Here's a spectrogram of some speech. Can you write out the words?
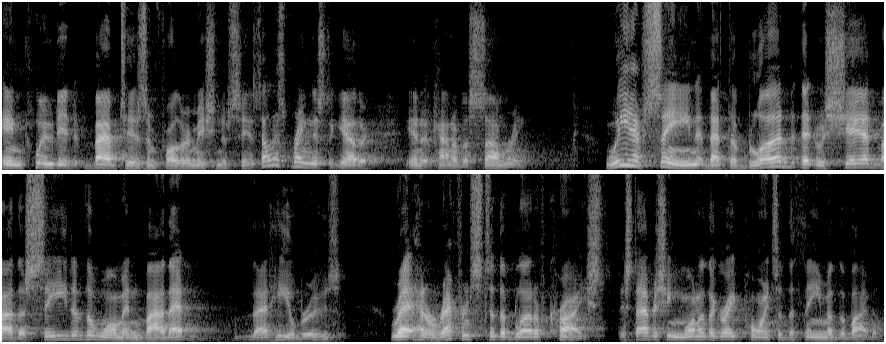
included baptism for the remission of sins. Now let's bring this together in a kind of a summary. We have seen that the blood that was shed by the seed of the woman, by that, that heel bruise, had a reference to the blood of Christ, establishing one of the great points of the theme of the Bible.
